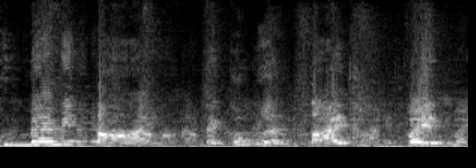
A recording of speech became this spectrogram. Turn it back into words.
คุณแม่ไม่ตาย แต่ก็เหมือนตายทั้งเป็น ไม่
